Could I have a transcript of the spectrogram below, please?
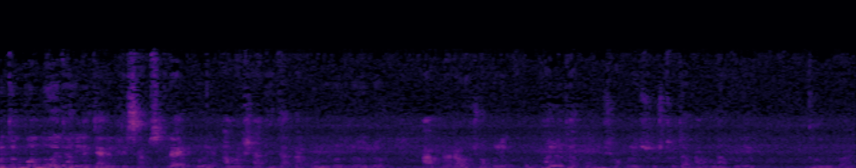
নতুন বন্ধু হয়ে থাকলে চ্যানেলটি সাবস্ক্রাইব করে আমার সাথে থাকার অনুরোধ রইল। আপনারাও সকলে খুব ভালো থাকুন সকলে সুস্থতা কামনা করি। ধন্যবাদ।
